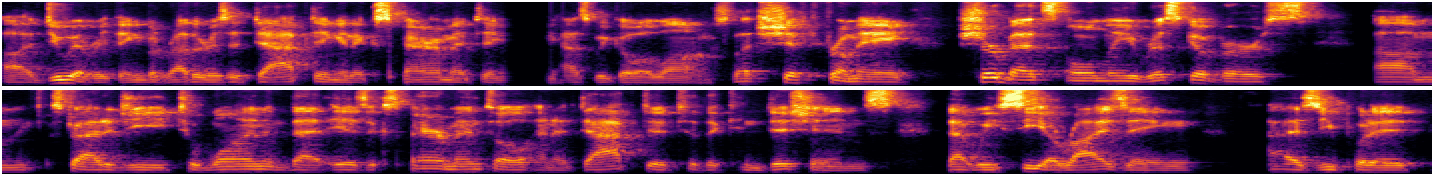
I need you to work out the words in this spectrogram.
uh, do everything, but rather is adapting and experimenting as we go along. So that shift from a sure bets only, risk averse um, strategy to one that is experimental and adapted to the conditions that we see arising, as you put it,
